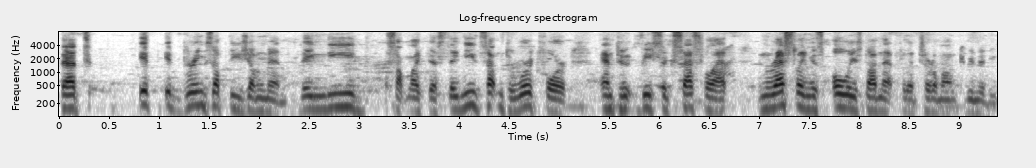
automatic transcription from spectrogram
that it it brings up these young men. They need something like this. They need something to work for and to be successful at. And wrestling has always done that for the Turtle Mountain community.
